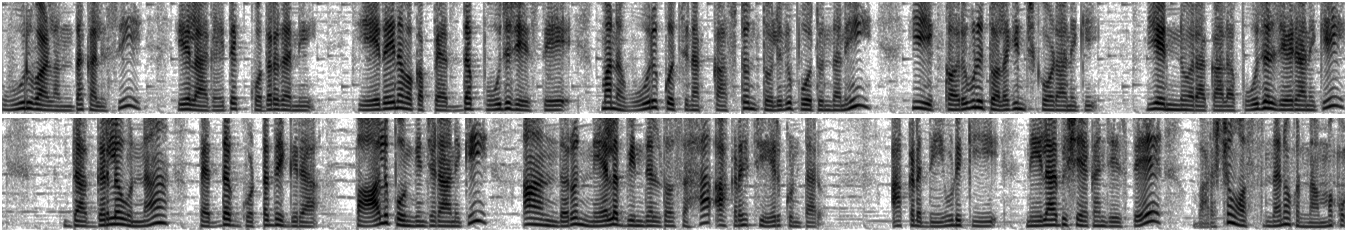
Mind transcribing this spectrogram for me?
ఊరు వాళ్ళంతా కలిసి ఇలాగైతే కుదరదని ఏదైనా ఒక పెద్ద పూజ చేస్తే మన ఊరికొచ్చిన కష్టం తొలగిపోతుందని ఈ కరువుని తొలగించుకోవడానికి ఎన్నో రకాల పూజలు చేయడానికి దగ్గరలో ఉన్న పెద్ద గుట్ట దగ్గర పాలు పొంగించడానికి అందరూ నీళ్ళ బిందెలతో సహా అక్కడికి చేరుకుంటారు. అక్కడ దేవుడికి నీలాభిషేకం చేస్తే వర్షం వస్తుందని ఒక నమ్మకం.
